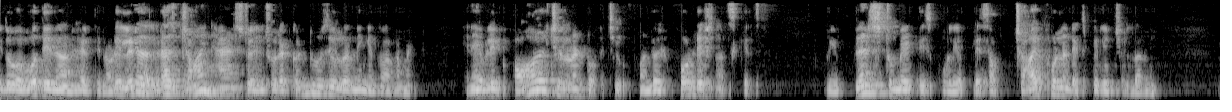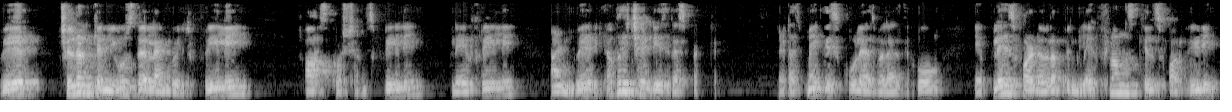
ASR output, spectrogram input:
ಇದು ಓದಿ ನಾನು ಹೇಳ್ತೀನಿ ನೋಡಿ. Let join hands to ensure a conducive learning environment enabling all children to achieve founda- foundational skills. We pledge to make this school a place of joyful and experiential learning, where children can use their language freely, ask questions freely, play freely, and where every child is respected. Let us make this school as well as the home a place for developing lifelong skills for reading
